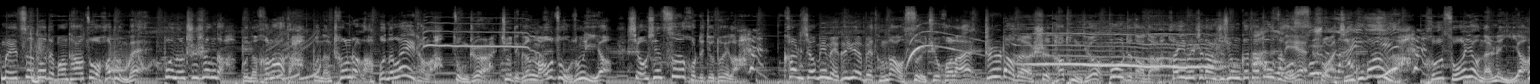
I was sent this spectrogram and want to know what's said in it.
每次都得帮他做好准备，不能吃生的，不能喝辣的，不能撑着了，不能累着了。总之就得跟老祖宗一样，小心伺候着就对了。看着小米每个月被疼到死去活来，知道的是他痛经，不知道的还以为是大师兄搁他肚子里耍金箍棒呢。和所有男人一样，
